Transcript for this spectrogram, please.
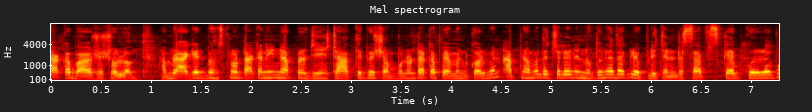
ঢাকা বারোশো ষোলো। আমরা আগে অ্যাডভান্স কোনো টাকা নিই না আপনার জিনিসটা হাতে পেয়ে সম্পূর্ণ টাকা পেমেন্ট করবেন। আপনি আমাদের চ্যানেলে নতুন থাকলে প্লিজ চ্যানেলটা সাবস্ক্রাইব করে রাখুন।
